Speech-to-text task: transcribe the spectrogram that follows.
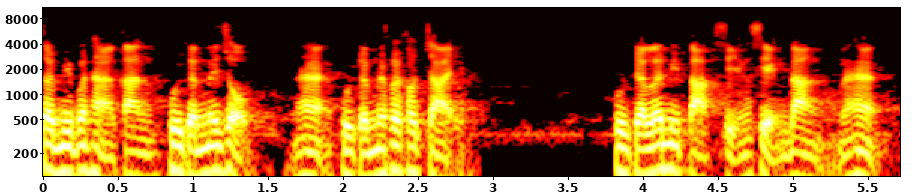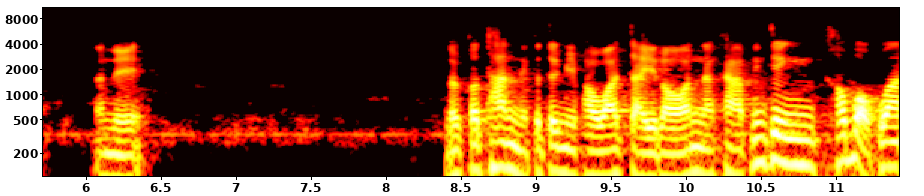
จะมีปัญหากันคุยกันไม่จบนะฮะคุยกันไม่ค่อยเข้าใจ คุยกันแล้วมีปากเสียงเสียงดังนะฮะอันนี้ แล้วก็ท่านเนี่ยก็จะมีภาวะใจร้อนนะครับ จริงๆ เขาบอกว่า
